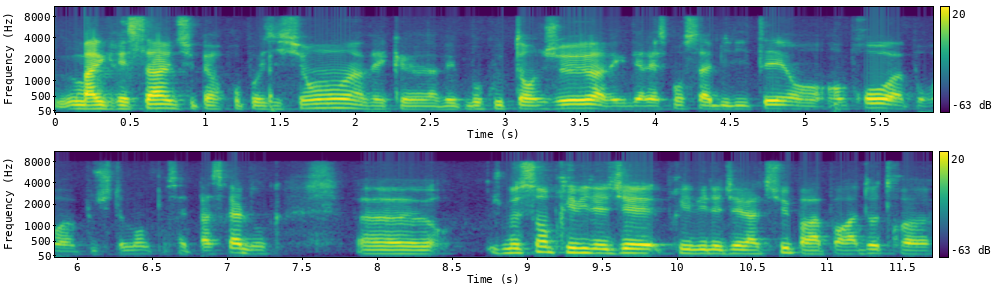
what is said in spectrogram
malgré ça une super proposition avec, avec beaucoup de temps de jeu, avec des responsabilités en, pro pour, justement pour cette passerelle. Donc je me sens privilégié, privilégié là-dessus par rapport à d'autres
